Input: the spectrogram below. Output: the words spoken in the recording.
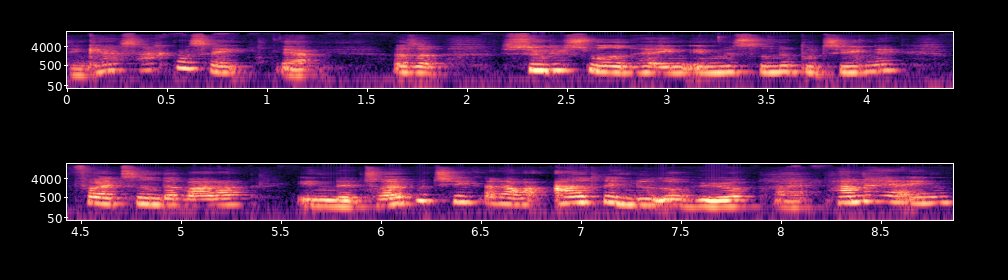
Den kan jeg sagtens have. Ja. Altså, cykelsmeden herinde inde ved siden af butikken, ikke? Før i tiden, der var der en uh, tøjbutik, og der var aldrig en lyd at høre. Nej. Ham herinde,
